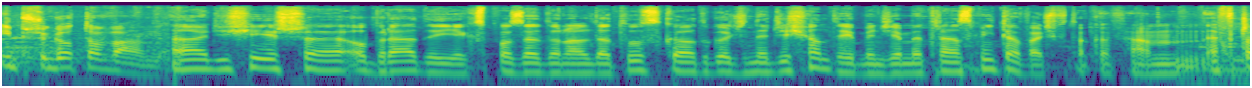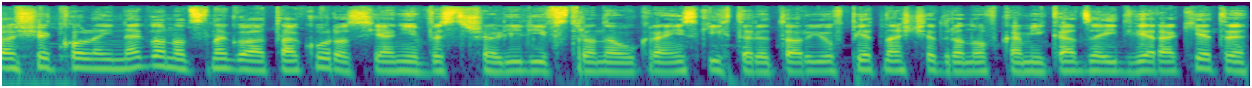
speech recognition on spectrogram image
i przygotowany. A dzisiejsze obrady i expose Donalda Tuska od godziny 10 będziemy transmitować w TOK FM. W czasie kolejnego nocnego ataku Rosjanie wystrzelili w stronę ukraińskich terytoriów 15 dronów kamikadze i dwie rakiety.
